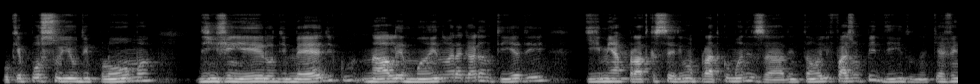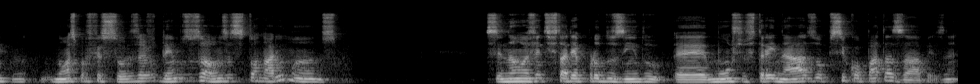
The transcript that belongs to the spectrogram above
porque possuir o diploma de engenheiro, de médico, na Alemanha não era garantia de que minha prática seria uma prática humanizada. Então ele faz um pedido, né, que a gente, nós professores ajudemos os alunos a se tornarem humanos. Senão a gente estaria produzindo é, monstros treinados ou psicopatas hábeis, né?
